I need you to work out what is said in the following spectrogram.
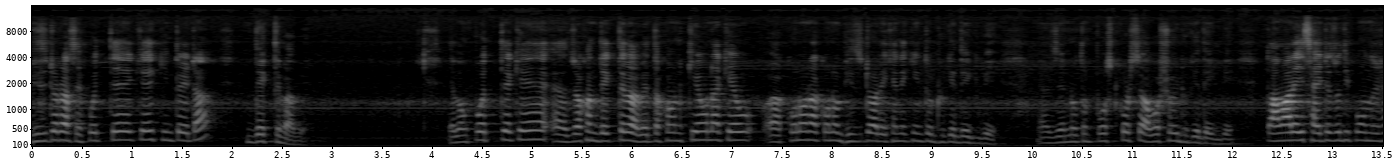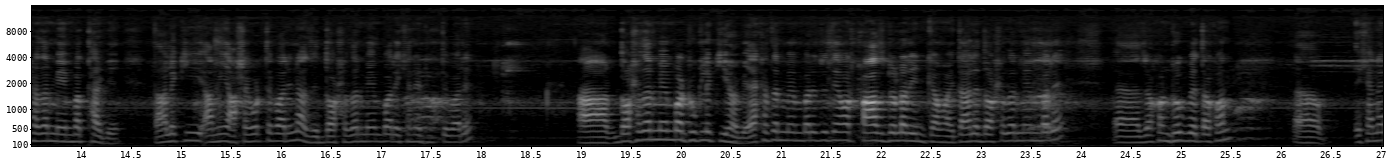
ভিজিটর আছে, প্রত্যেকে কিন্তু এটা দেখতে পাবে। এবং প্রত্যেকে যখন দেখতে পাবে, তখন কেউ না কেউ কোনো না কোনো ভিজিটর এখানে কিন্তু ঢুকে দেখবে। যে নতুন পোস্ট করছে অবশ্যই ঢুকে দেখবে। তো আমার এই সাইটে যদি পঞ্চাশ হাজার মেম্বার থাকে, তাহলে কি আমি আশা করতে পারি না যে দশ হাজার মেম্বার এখানে ঢুকতে পারে? আর দশ হাজার মেম্বার ঢুকলে কি হবে? এক হাজার মেম্বারে যদি আমার পাঁচ ডলার ইনকাম হয়, তাহলে দশ হাজার মেম্বারে যখন ঢুকবে তখন এখানে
